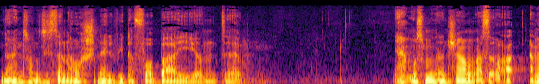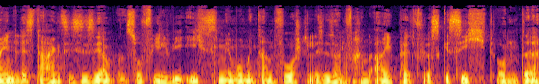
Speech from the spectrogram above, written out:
Nein, sonst ist dann auch schnell wieder vorbei und äh, ja, muss man dann schauen. Also am Ende des Tages ist es ja so viel, wie ich es mir momentan vorstelle. Es ist einfach ein iPad fürs Gesicht und äh,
